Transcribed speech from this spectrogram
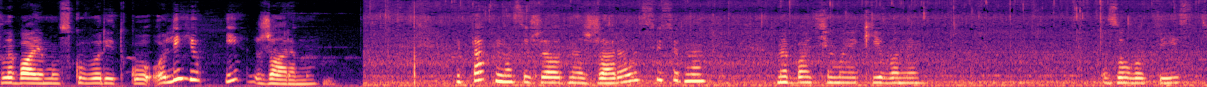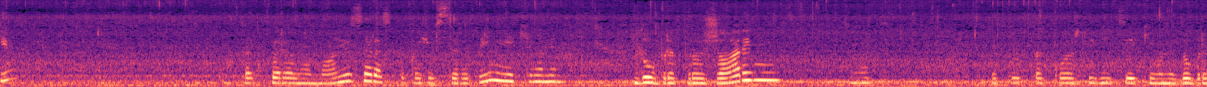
вливаємо в сковорідку олію і жаримо. І так, у нас вже одне зжарилось ось. Ми бачимо, які вони золотисті. Так, переламаю. Зараз покажу всередині, які вони добре прожарені. От. І тут також дивіться, які вони добре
